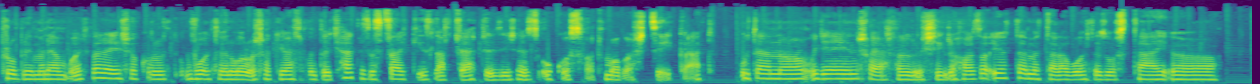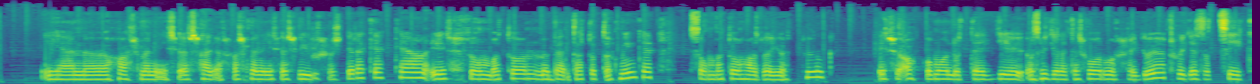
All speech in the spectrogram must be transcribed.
probléma nem volt vele, és akkor ott volt olyan orvos, aki azt mondta, hogy hát ez a szájkézláb fertőzés, ez okozhat magas cékát. Utána ugye én saját felelősségre hazajöttem, mert tele volt az osztály ö, ilyen hasmenéses, hányas hasmenéses vírusos gyerekekkel, és szombaton, mert bent tartottak minket, szombaton hazajöttünk, és akkor mondott egy, az ügyeletes orvos egy olyat, hogy ez a CK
